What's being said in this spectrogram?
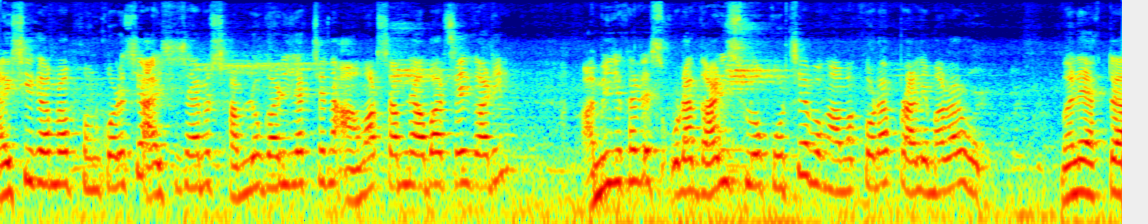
আইসিকে আমরা ফোন করেছি, আইসি সাহেবের সামনেও গাড়ি যাচ্ছে না, আমার সামনে আবার সেই গাড়ি। আমি যেখানে, ওরা গাড়ি স্লো করছে এবং আমাকে ওরা প্রাণে মারার মানে একটা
